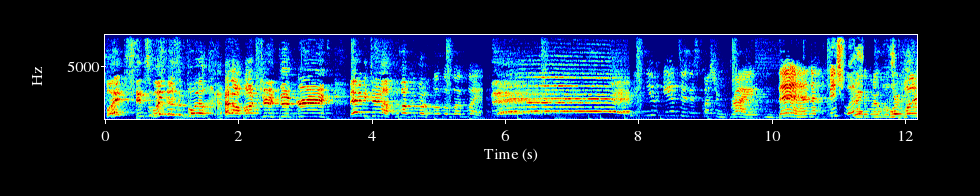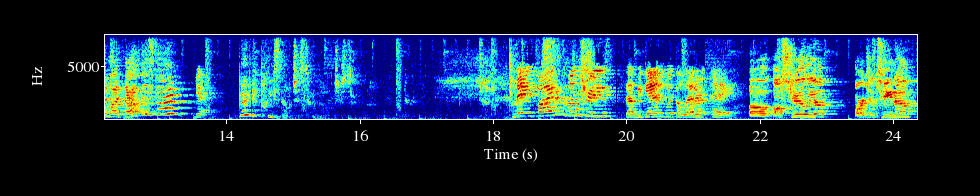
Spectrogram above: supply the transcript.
What? Since when does it boil at 100 degrees? Baby, turn it off. Come on, come on. Wait, wait, wait, wait. Babe! If you answer this question right, then... Bitch, what? I will- We're playing like that this time? Yeah. Baby, please don't just turn off. Just turn Name five countries that begin with the letter A. Uh, Australia, Argentina.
